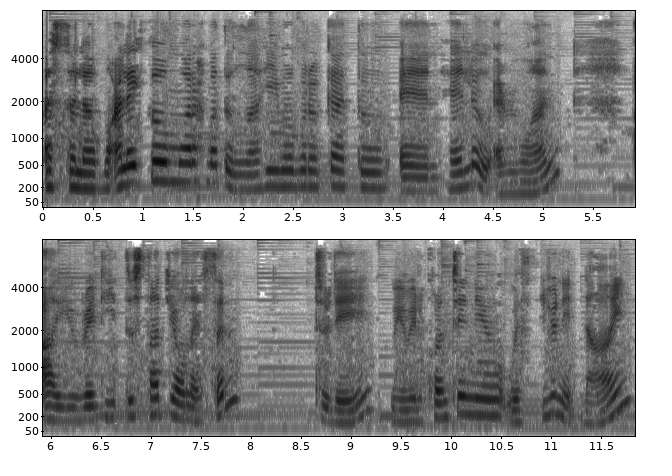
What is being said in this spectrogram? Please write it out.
Assalamualaikum warahmatullahi wabarakatuh and hello everyone. Are you ready to start your lesson? Today we will continue with Unit 9,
